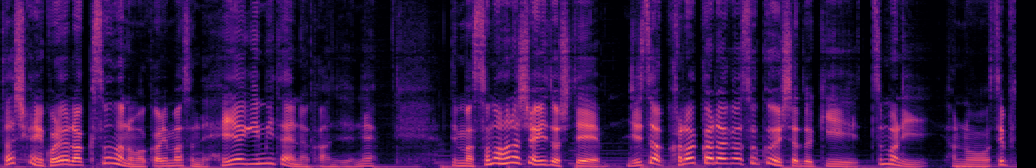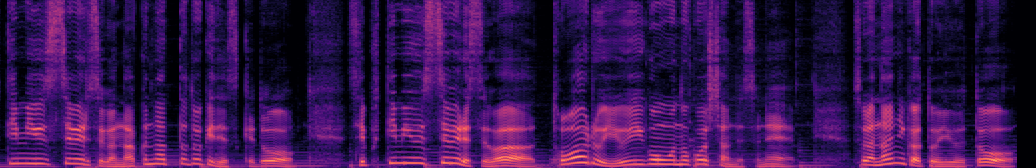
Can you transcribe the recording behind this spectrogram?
確かにこれは楽そうなの分かりますね。部屋着みたいな感じでね。で、まあその話はいいとして、実はカラカラが即位した時、つまり、あの、セプティミウス・セウェルスが亡くなった時ですけど、セプティミウス・セウェルスは、とある遺言を残したんですね。それは何かというと、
